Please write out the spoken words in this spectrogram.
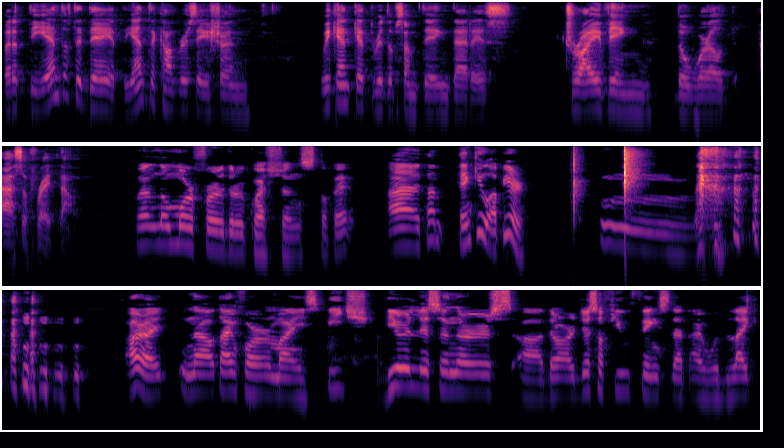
But at the end of the day, at the end of the conversation, we can't get rid of something that is driving the world as of right now. Well, no more further questions, Tope. Uh, th- thank you, up here. Mm. All right, now time for my speech. Dear listeners, uh, there are just a few things that I would like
